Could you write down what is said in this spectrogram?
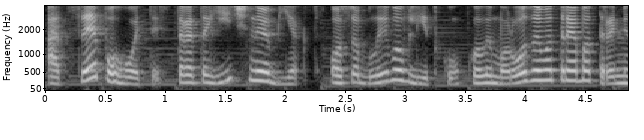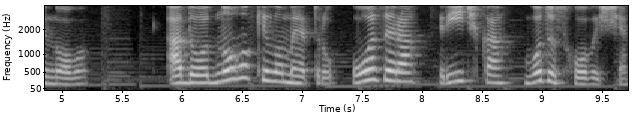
А це, погодьтесь, стратегічний об'єкт, особливо влітку, коли морозиво треба терміново. А до одного кілометру озера, річка, водосховище.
